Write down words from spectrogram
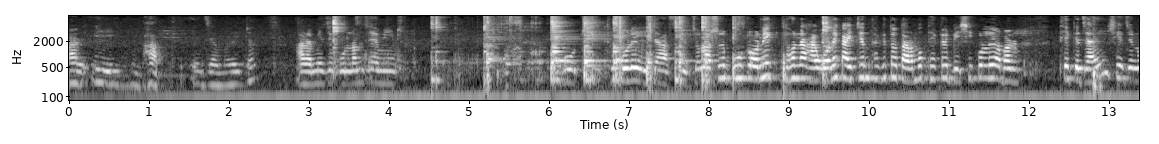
আর এই ভাত, এই যে আমার এটা আর আমি যে বললাম যে আমি করে এটা আজকের জন্য। আসলে বুট অনেক ধরনের অনেক আইটেম থাকে তো, তার মধ্যে একটা বেশি করলে আবার থেকে যায় সেই জন্য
